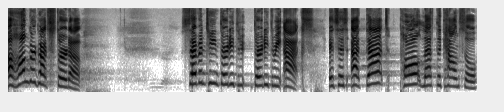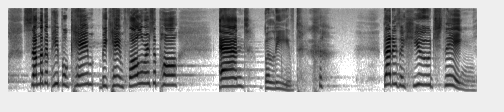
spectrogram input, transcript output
A hunger got stirred up. 1733 Acts. It says, At that, Paul left the council. Some of the people came, became followers of Paul and believed. that is a huge thing.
